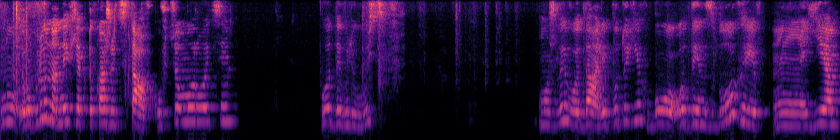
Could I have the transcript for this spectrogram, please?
ну, роблю на них, як то кажуть, ставку в цьому році. Подивлюсь. Можливо, далі буду їх, бо один з блогерів є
